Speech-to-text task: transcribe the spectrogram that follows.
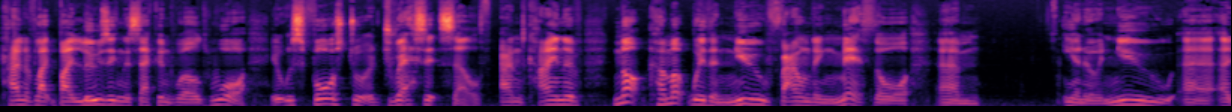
kind of like by losing the Second World War, it was forced to address itself and kind of not come up with a new founding myth or um, you know, a new uh, a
